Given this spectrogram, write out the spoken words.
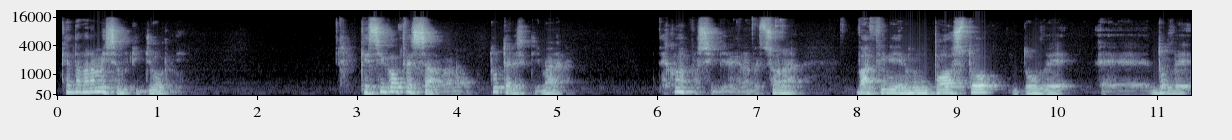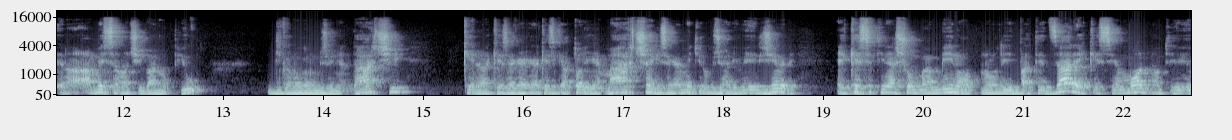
che andavano a messa tutti i giorni che si confessavano tutte le settimane. E com'è possibile che una persona va a finire in un posto dove dove a messa non ci vanno più, dicono che non bisogna andarci, che nella chiesa, la chiesa cattolica è marcia, che i sacramenti non bisogna ricevere e che se ti nasce un bambino non lo devi battezzare e che se muore non ti devi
